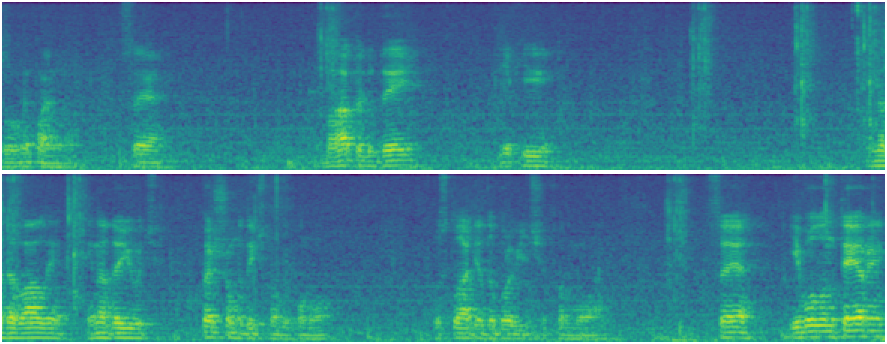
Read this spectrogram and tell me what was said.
з вогнепальною. Це багато людей, які надавали і надають першу медичну допомогу у складі добровільчих формувань. Це і волонтери,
